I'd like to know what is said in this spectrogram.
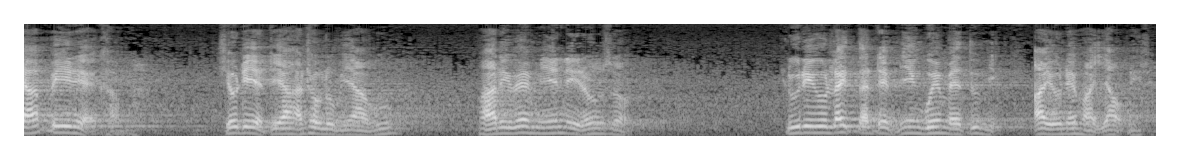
ရားပေးတဲ့အခါမှာရုပ်တရက်တရားအထုတ်လို့မရဘူးဘာတွေပဲမြင်နေတော့ဆိုလူတွေကိုလိုက်တတ်တဲ့မြင်ကွင်းမဲ့သူအာယုန်ထဲမှာရောက်နေတယ်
